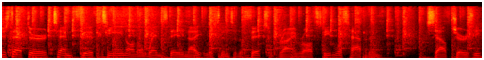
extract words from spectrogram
Just after 10:15 on a Wednesday night, listening to the Fix with Ryan Rothstein. What's happening, South Jersey,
